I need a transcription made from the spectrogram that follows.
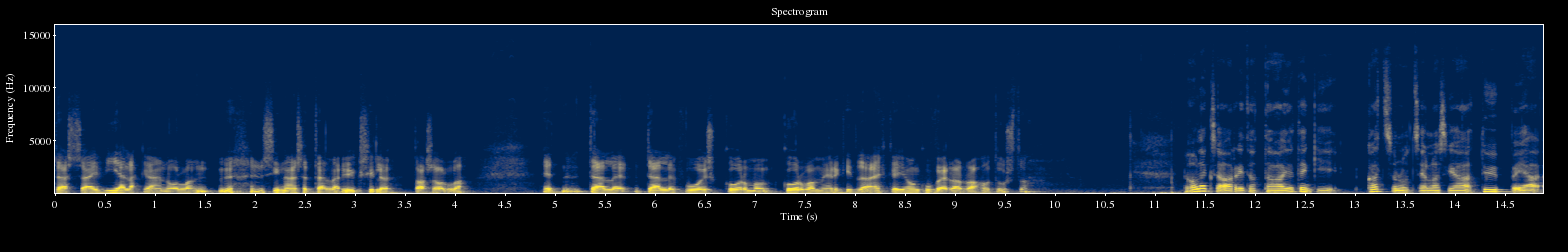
tässä ei vieläkään olla sinänsä tällä yksilötasolla, että tälle, tälle voisi korva, korvamerkitä ehkä jonkun verran rahoitusta. No oletko Ari tota, jotenkin katsonut sellaisia tyyppejä,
